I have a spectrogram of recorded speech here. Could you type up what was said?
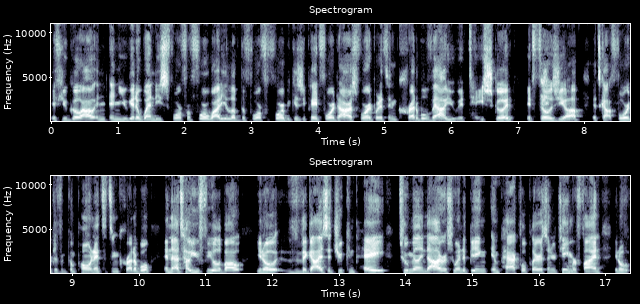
if you go out and, and you get a Wendy's four for four, why do you love the four for four? Because you paid four dollars for it, but it's an incredible value. It tastes good, it fills you up, it's got four different components, it's incredible. And that's how you feel about you know the guys that you can pay two million dollars who end up being impactful players on your team or find you know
